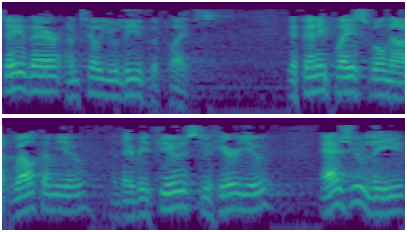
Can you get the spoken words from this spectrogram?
stay there until you leave the place. If any place will not welcome you, and they refuse to hear you, as you leave,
